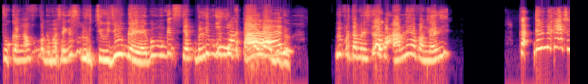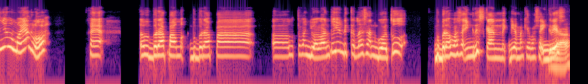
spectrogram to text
tukang apa pakai bahasa Inggris lucu juga ya. Gue mungkin setiap beli mungkin Iya gue ketawa kan? gitu. Lu pertama di situ apa aneh apa enggak sih? Kak, tapi mereka actionnya lumayan loh kayak eh, beberapa beberapa eh, tukang jualan tuh yang deket lesan gue tuh beberapa bahasa Inggris kan dia pakai bahasa Inggris Ya.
